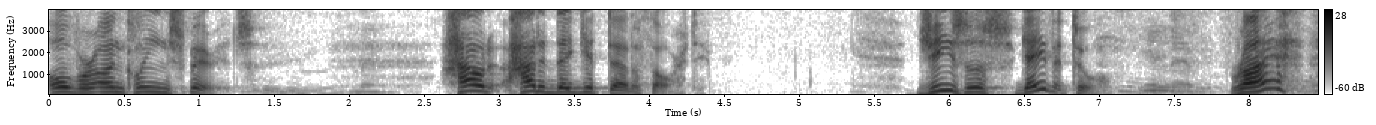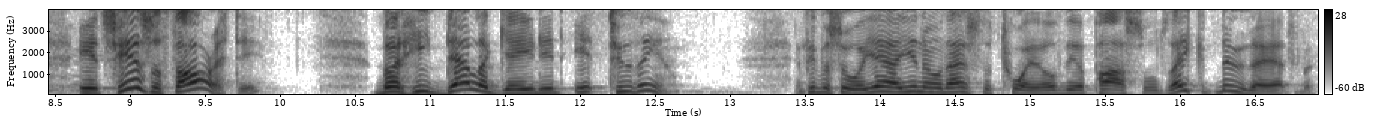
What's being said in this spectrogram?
over unclean spirits. How, how did they get that authority? Jesus gave it to them, right? It's His authority, but He delegated it to them. And people say, well, yeah, you know, that's the 12, the apostles. They could do that, but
